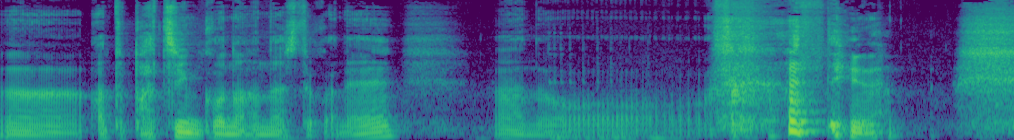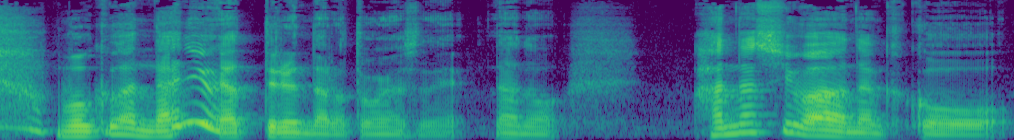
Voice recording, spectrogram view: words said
うん、あとパチンコの話とかね。あの なんていうの？僕は何をやってるんだろうと思いましたね。あの話はなんかこ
